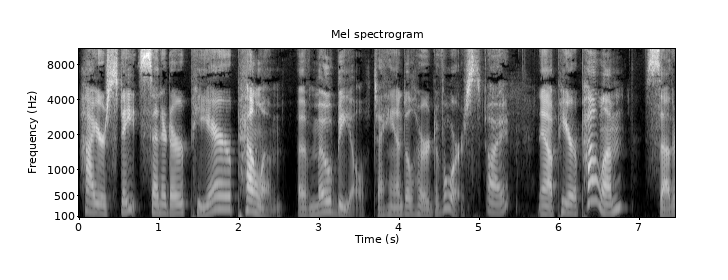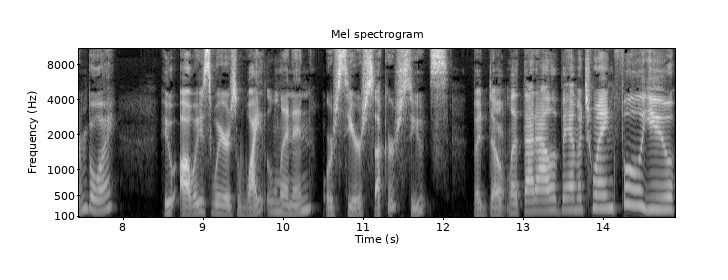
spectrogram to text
hires State Senator Pierre Pelham of Mobile to handle her divorce. All right. Now, Pierre Pelham, Southern boy, who always wears white linen or seersucker suits. But don't let that Alabama twang fool you.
